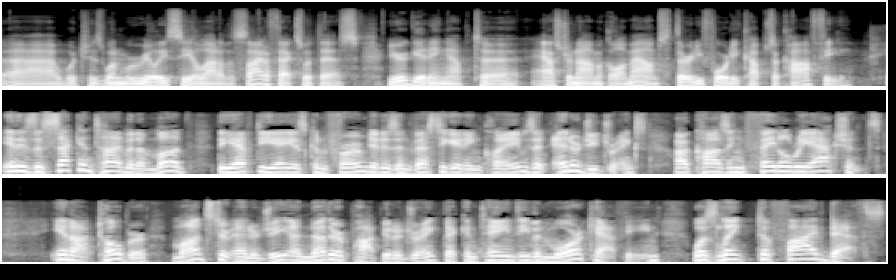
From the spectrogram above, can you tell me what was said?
uh, which is when we really see a lot of the side effects with this, you're getting up to astronomical amounts 30, 40 cups of coffee. It is the second time in a month the FDA has confirmed it is investigating claims that energy drinks are causing fatal reactions. In October, Monster Energy, another popular drink that contains even more caffeine, was linked to five deaths.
